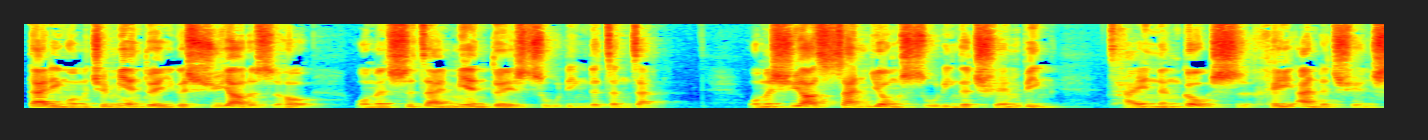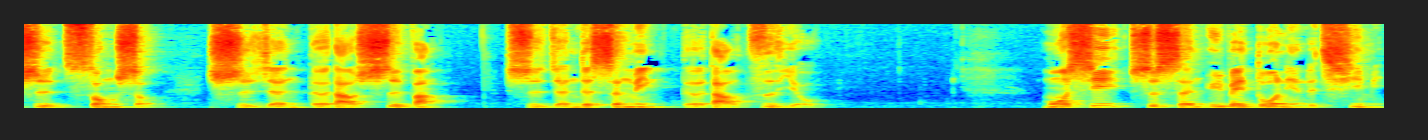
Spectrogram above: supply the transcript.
带领我们去面对一个需要的时候，我们是在面对属灵的征战。我们需要善用属灵的权柄。才能够使黑暗的权势松手，使人得到释放，使人的生命得到自由。摩西是神预备多年的器皿，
